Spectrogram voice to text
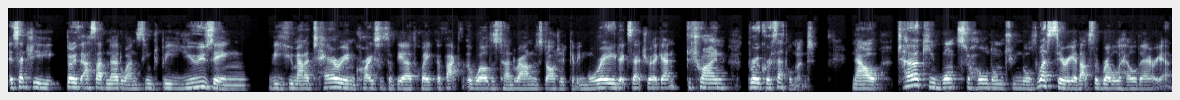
Essentially, both Assad and Erdogan seem to be using the humanitarian crisis of the earthquake, the fact that the world has turned around and started giving more aid, etc., again, to try and broker a settlement. Now, Turkey wants to hold on to northwest Syria, that's the rebel held area.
